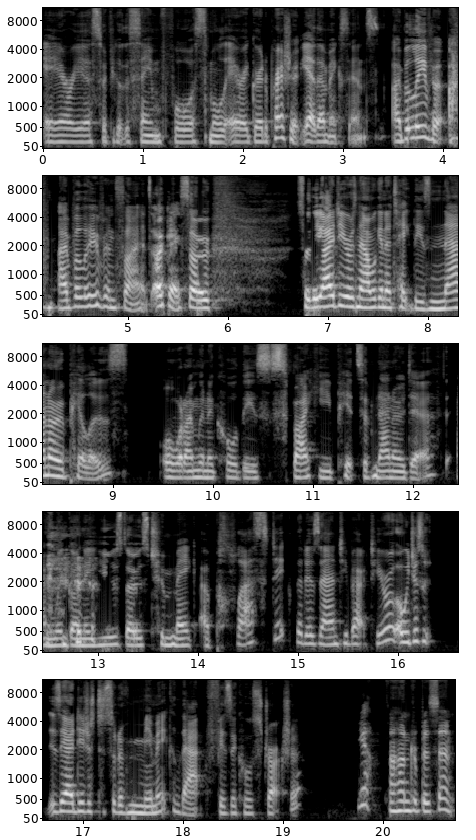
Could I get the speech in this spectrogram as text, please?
area. So if you've got the same force, small area, greater pressure. Yeah, that makes sense. I believe it. I believe in science. Okay, so so the idea is now we're going to take these nano pillars, or what I'm going to call these spiky pits of nano death, and we're going to use those to make a plastic that is antibacterial. Or we just is the idea just to sort of mimic that physical structure? Yeah, 100%.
